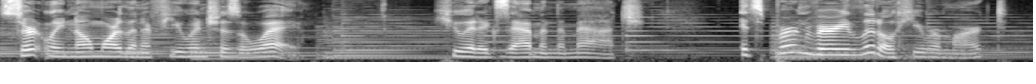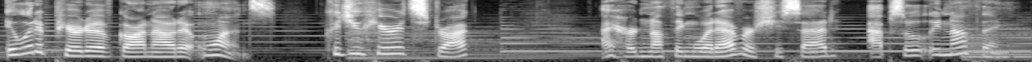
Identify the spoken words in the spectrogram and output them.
certainly no more than a few inches away. Hewitt examined the match. It's burned very little, he remarked. It would appear to have gone out at once. Could you hear it struck? I heard nothing whatever, she said. Absolutely nothing.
